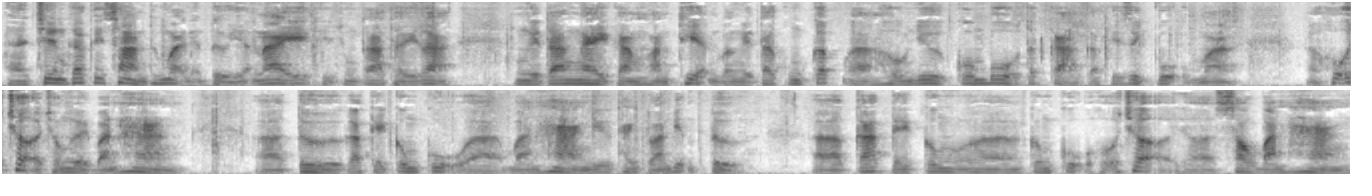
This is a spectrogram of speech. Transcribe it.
à, trên các cái sàn thương mại điện tử hiện nay ấy, thì chúng ta thấy là người ta ngày càng hoàn thiện và người ta cung cấp à, hầu như combo tất cả các cái dịch vụ mà à, hỗ trợ cho người bán hàng à, từ các cái công cụ à, bán hàng như thanh toán điện tử à, các cái công à, công cụ hỗ trợ à, sau bán hàng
